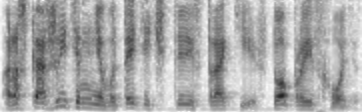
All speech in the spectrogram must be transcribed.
Расскажите мне вот эти четыре строки, что происходит.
